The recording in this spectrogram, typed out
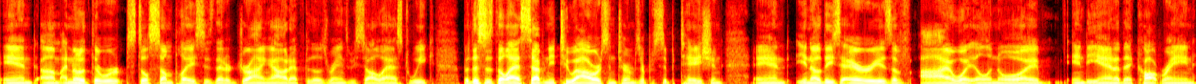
And um, I know that there were still some places that are drying out after those rains we saw last week, but this is the last 72 hours in terms of precipitation. And, you know, these areas of Iowa, Illinois, Indiana that caught rain,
